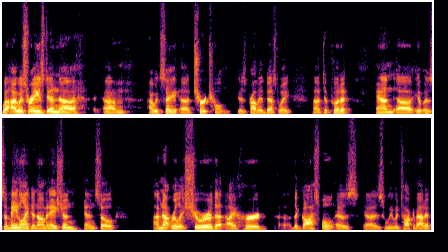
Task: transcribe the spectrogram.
Well, I was raised in, uh, um, I would say, a church home is probably the best way uh, to put it. And uh, it was a mainline denomination. And so I'm not really sure that I heard uh, the gospel as, as we would talk about it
